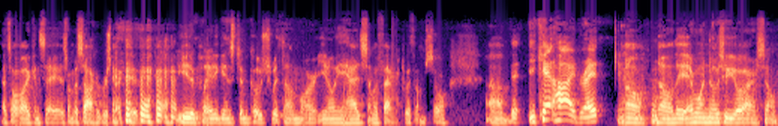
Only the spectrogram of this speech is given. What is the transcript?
That's all I can say is from a soccer perspective. you either played against him, coached with him, or you know he had some effect with him. So um, you can't hide, right? No, no. They everyone knows who you are. So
